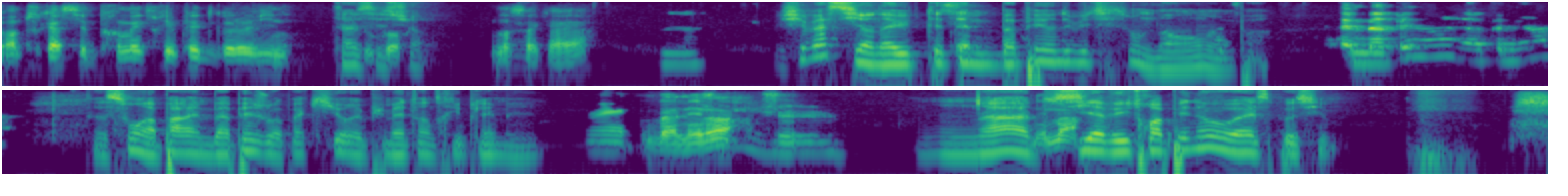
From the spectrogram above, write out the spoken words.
en tout cas, c'est le premier triplé de Golovin Ça, c'est sûr. dans sa carrière. Je sais pas s'il y en a eu peut-être Mbappé en début de saison. Non, même pas. Mbappé, non, il y a pas bien. De toute façon, à part Mbappé, je vois pas qui aurait pu mettre un triplé. Mais... Bah, Neymar. Je, Ah, s'il y avait eu trois pénaux, ouais, c'est possible.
